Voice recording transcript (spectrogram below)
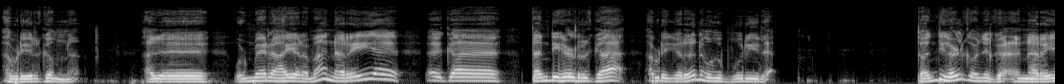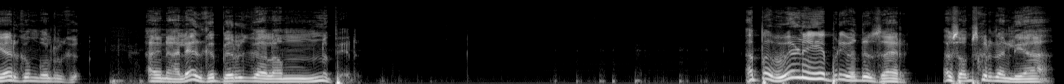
அப்படி இருக்கும்னு. அது உண்மையில் ஆயிரமா? நிறைய க தந்திகள் இருக்கா? அப்படிங்கிறது நமக்கு புரியல. தந்திகள் கொஞ்சம் க நிறைய இருக்கும் போல் இருக்கு. அதனால அதுக்கு பெருங்கலம்னு பேர். அப்போ வீணை எப்படி வந்தது சார்? அது சம்ஸ்கிருதம் இல்லையா?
